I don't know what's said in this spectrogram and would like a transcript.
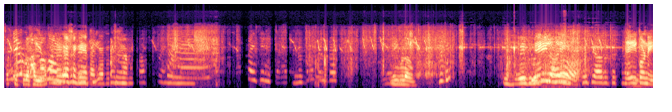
কুকুরা খাইও এইগুলো এই কোনই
